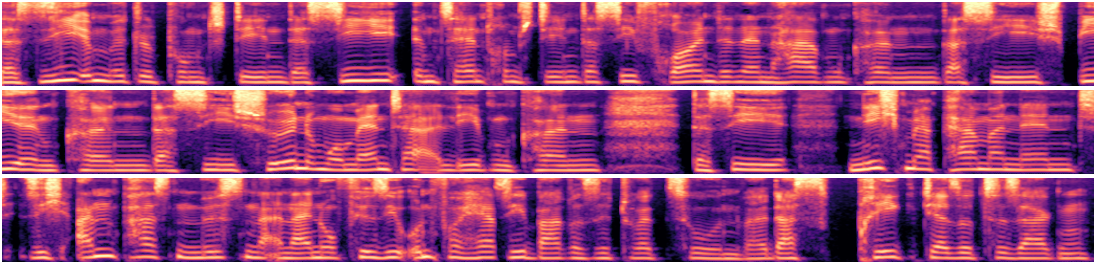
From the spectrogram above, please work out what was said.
dass sie im Mittelpunkt stehen, dass sie im Zentrum stehen, dass sie Freundinnen haben können, dass sie spielen können, dass sie schöne Momente erleben können, dass sie nicht mehr permanent sich anpassen müssen an eine für sie unvorhersehbare Situation, weil das prägt ja sozusagen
